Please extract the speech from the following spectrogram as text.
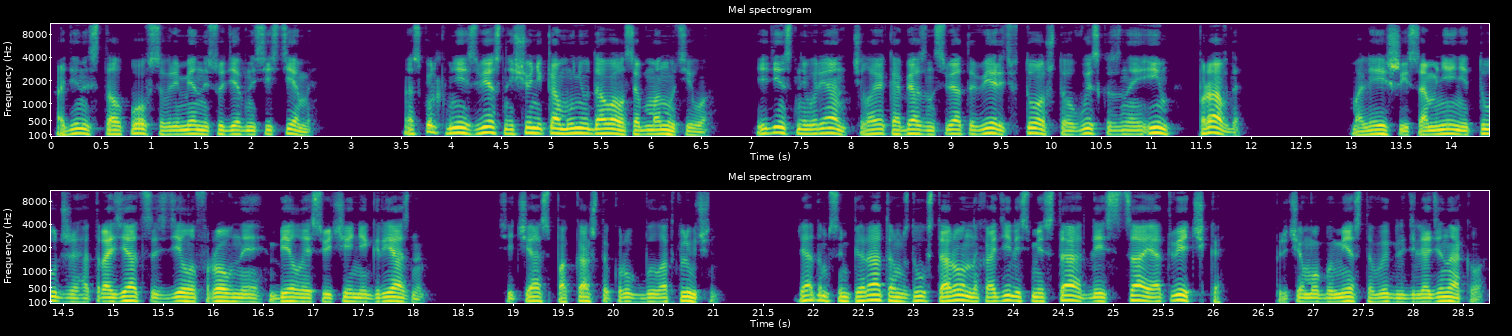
Один из столпов современной судебной системы. Насколько мне известно, еще никому не удавалось обмануть его. Единственный вариант, человек обязан свято верить в то, что высказанное им – правда. Малейшие сомнения тут же отразятся, сделав ровное белое свечение грязным. Сейчас пока что круг был отключен. Рядом с императором с двух сторон находились места для истца и ответчика. Причем оба места выглядели одинаково.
